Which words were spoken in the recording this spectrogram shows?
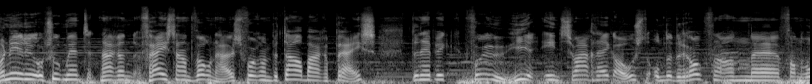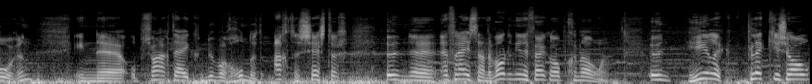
Wanneer u op zoek bent naar een vrijstaand woonhuis voor een betaalbare prijs, dan heb ik voor u hier in Zwaagdijk Oost, onder de rook van, uh, van Horen, in, uh, op Zwaagdijk nummer 168, een, uh, een vrijstaande woning in de verkoop genomen. Een heerlijk plekje zo,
